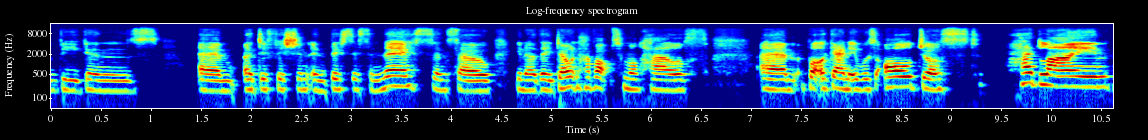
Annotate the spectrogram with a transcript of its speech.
vegans um, are deficient in this, this, and this. And so, you know, they don't have optimal health. Um, but again, it was all just headline.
